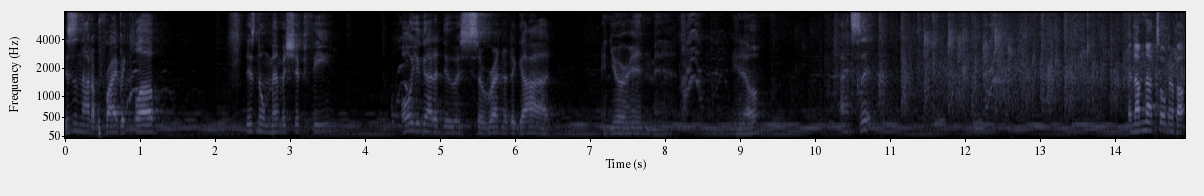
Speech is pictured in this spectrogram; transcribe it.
This is not a private club. There's no membership fee. All you got to do is surrender to God and you're in, man. You know? That's it. And I'm not talking about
